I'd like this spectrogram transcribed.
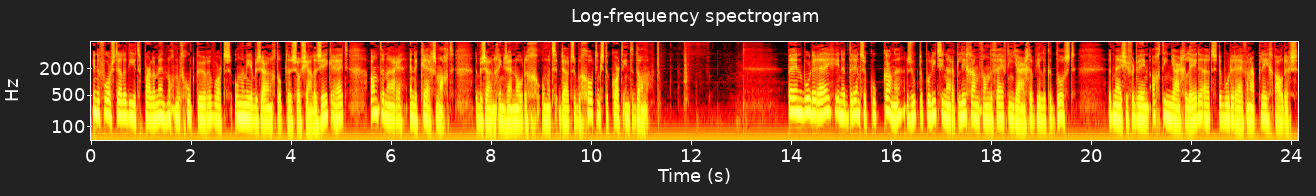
In de voorstellen die het parlement nog moet goedkeuren wordt onder meer bezuinigd op de sociale zekerheid, ambtenaren en de krijgsmacht. De bezuinigingen zijn nodig om het Duitse begrotingstekort in te dammen. Bij een boerderij in het Drentse Koekangen zoekt de politie naar het lichaam van de 15-jarige Willeke Dost. Het meisje verdween 18 jaar geleden uit de boerderij van haar pleegouders.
